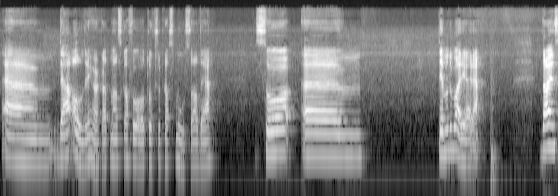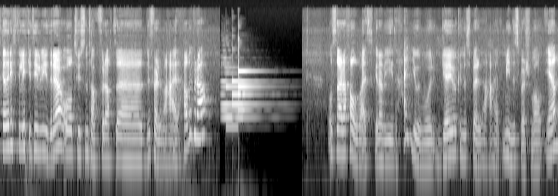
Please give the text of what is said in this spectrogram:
Eh, det har jeg aldri hørt at man skal få toksoplasmose av det. Så eh, Det må du bare gjøre. Da ønsker jeg deg riktig lykke til videre, og tusen takk for at uh, du følger meg her. Ha det bra! Og så er det halvveis gravid. Hei, jordmor. Gøy å kunne spørre deg her. Mine spørsmål. 1.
